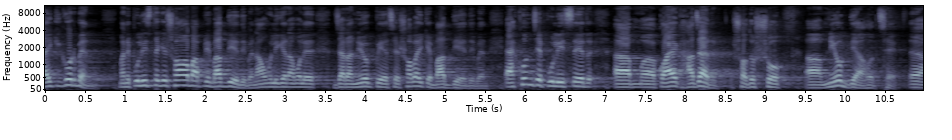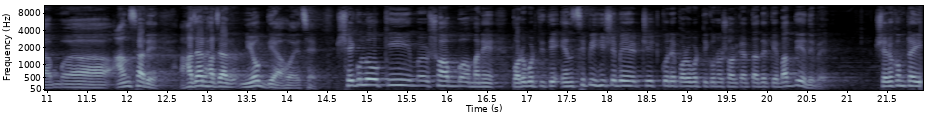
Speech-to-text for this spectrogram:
তাই কি করবেন? মানে পুলিশ থেকে সব আপনি বাদ দিয়ে দেবেন। আওয়ামী লীগের আমলে যারা নিয়োগ পেয়েছে সবাইকে বাদ দিয়ে দেবেন। এখন যে পুলিশের কয়েক হাজার সদস্য নিয়োগ দেওয়া হচ্ছে আনসারে হাজার হাজার নিয়োগ দেওয়া হয়েছে, সেগুলো কি সব মানে পরবর্তীতে এনসিপি হিসেবে ট্রিট করে পরবর্তী কোনো সরকার তাদেরকে বাদ দিয়ে দেবে? সেরকমটাই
